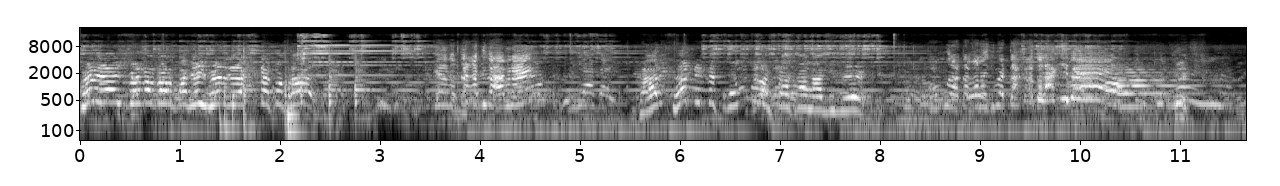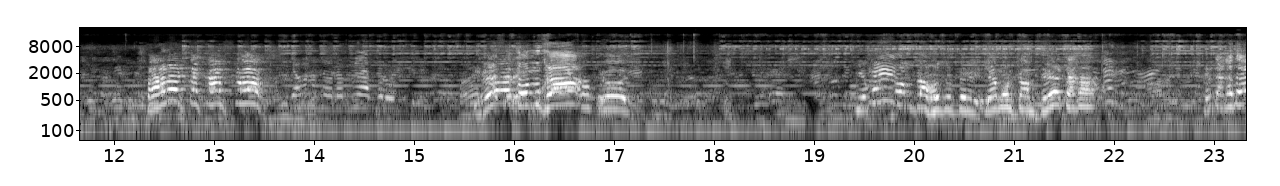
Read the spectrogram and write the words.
ফেলে এই বেটাটার পাখেই ফেলে একটা কোথায়? কেন টাকা দিতে হবে না? গাড়ি খান নিতে কম করে টাকা না দিবে তোমরা টাকা লাগবে টাকা তো লাগবে। তাহলে একটা কাজ কর। এ কেমন কামটা হতো কেমন কাম দে টাকা। সে টাকা দে।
